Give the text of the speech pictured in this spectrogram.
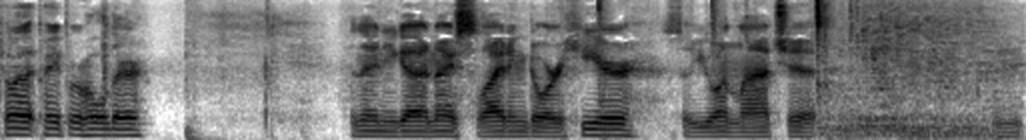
toilet paper holder. And then you got a nice sliding door here. So you unlatch it. And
